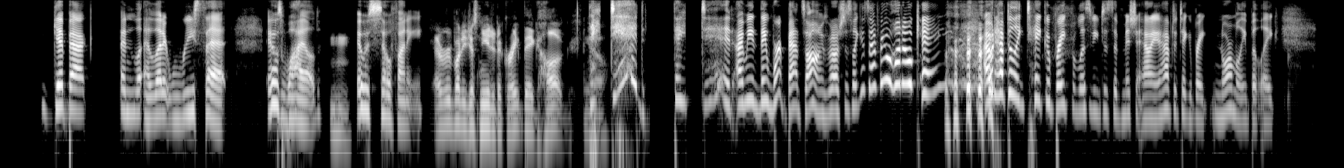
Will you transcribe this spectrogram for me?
get back and le- let it reset." It was wild. Mhm. It was so funny. everybody just needed a great big hug you They know? did. They did. I mean, they weren't bad songs, but I was just like, is everyone okay? I would have to like take a break from listening to submission, and I have to take a break normally, but like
